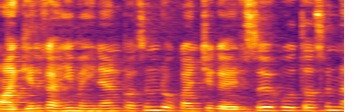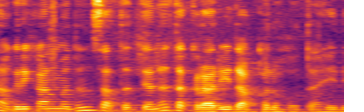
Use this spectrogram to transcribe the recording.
मागील काही महिन्यांपासून लोकांची गैरसोय होत असून नागरिकांमधून सातत्यानं तक्रारी दाखल होत आहेत.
